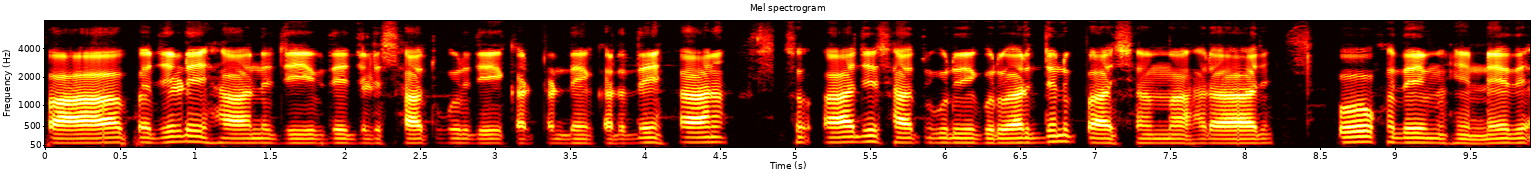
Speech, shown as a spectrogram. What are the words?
ਪਾਪ ਜਿਹੜੇ ਹਨ, ਜੀਵ ਦੇ ਜਿਹੜੇ ਸਤਿਗੁਰੂ ਜੀ ਕੱਟਣ ਦੇ ਕਰਦੇ ਹਨ। ਸੋ ਅੱਜ ਸਤਿਗੁਰੂ ਜੀ ਗੁਰੂ ਅਰਜਨ ਪਾਤਸ਼ਾਹ ਮਹਾਰਾਜ ਪੋਖ ਦੇ ਮਹੀਨੇ ਦੇ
